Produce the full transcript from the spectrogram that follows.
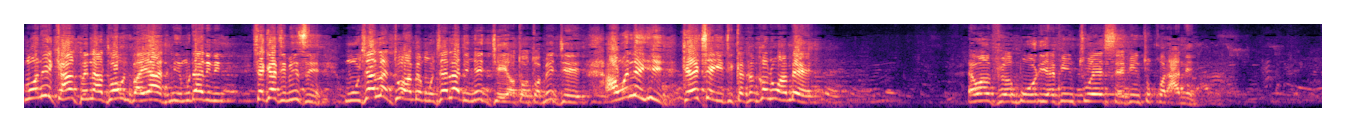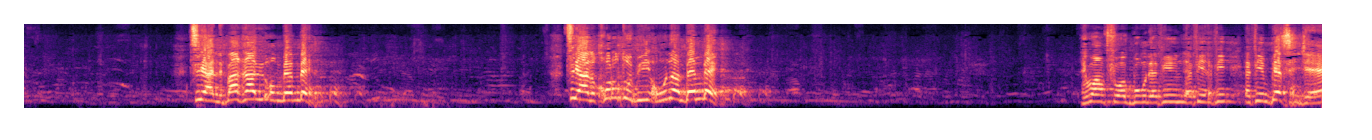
Mo ní ìkà ń pè ní àdúrà bayan mi múdání ni. Ṣẹ́gẹ́tì mi sìn? Mùjálẹ̀ tó wà bẹ mùjálẹ̀ méje ọ̀tọ̀ọ̀tọ̀ méje. Àwọn eléyìí kìí ṣe ìdí kankan kọ́ ló wà bẹ́ẹ̀. Ẹ wá ń fi ọgbọ́n orí ẹ fi ń tú ẹsẹ̀ ẹ fi ń tú Kùránì. Tí alìbákáwí òun bẹ́ẹ̀ tí alìkúrútùbí òun náà bẹ́ẹ̀ ẹwọ́n fi ọgbọ́n ẹfí bẹ́sìn jẹ́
